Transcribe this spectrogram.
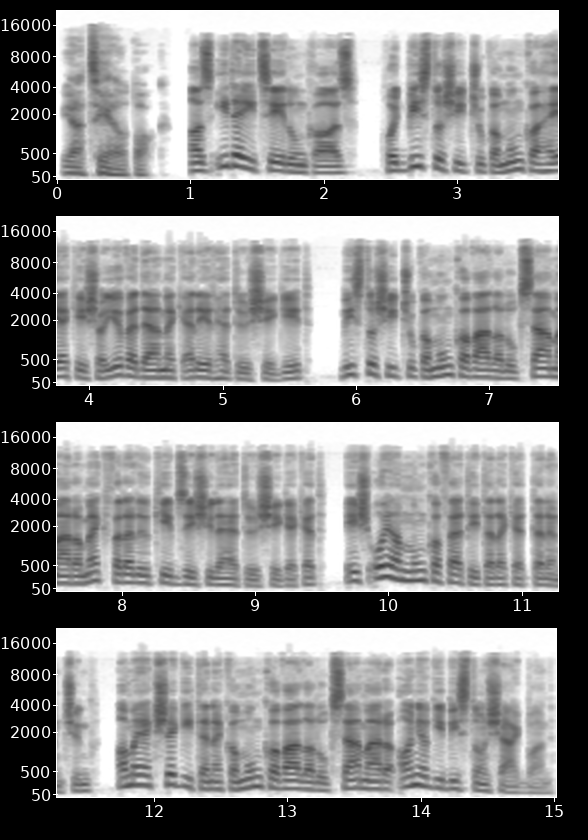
Mi a célotok? Az idei célunk az, hogy biztosítsuk a munkahelyek és a jövedelmek elérhetőségét, biztosítsuk a munkavállalók számára megfelelő képzési lehetőségeket, és olyan munkafeltételeket teremtsünk, amelyek segítenek a munkavállalók számára anyagi biztonságban.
